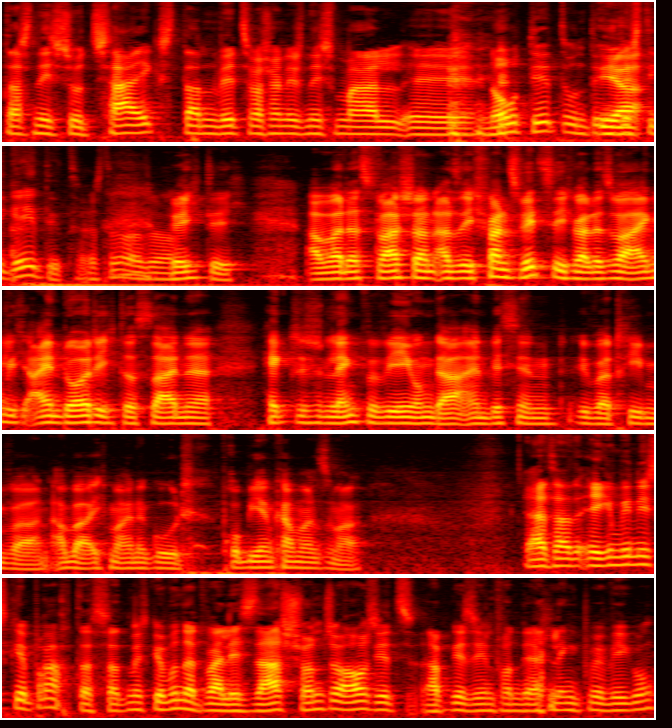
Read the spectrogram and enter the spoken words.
das nicht so zeigst, dann wird es wahrscheinlich nicht mal äh, noted und investigated. Weißt du? also. Richtig. Aber das war schon, also ich fand es witzig, weil es war eigentlich eindeutig, dass seine hektischen Lenkbewegungen da ein bisschen übertrieben waren. Aber ich meine, gut, probieren kann man es mal. Ja, es hat irgendwie nichts gebracht. Das hat mich gewundert, weil es sah schon so aus, jetzt abgesehen von der Lenkbewegung,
